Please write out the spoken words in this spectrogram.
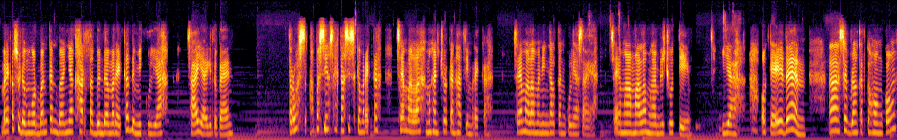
Mereka sudah mengorbankan banyak harta benda mereka demi kuliah saya gitu kan. Terus apa sih yang saya kasih ke mereka? Saya malah menghancurkan hati mereka. Saya malah meninggalkan kuliah saya. Saya malah mengambil cuti Iya, oke. Okay, dan uh, saya berangkat ke Hong Kong.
